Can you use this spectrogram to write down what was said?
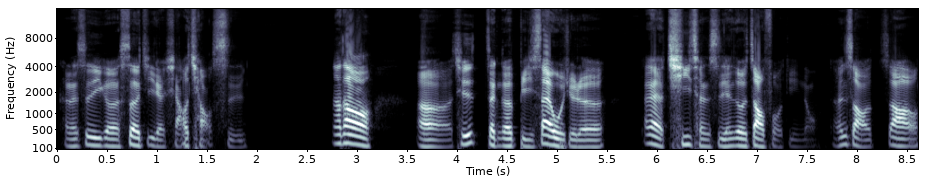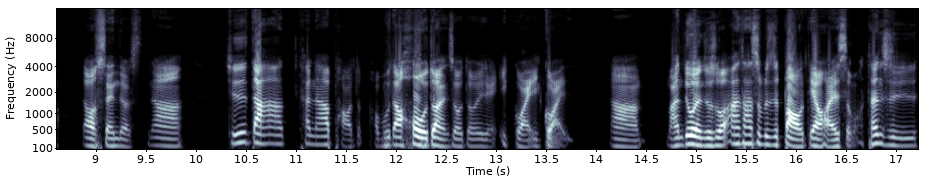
可能是一个设计的小巧思。那到呃，其实整个比赛我觉得大概有七成时间都是照 Frodeno，很少照到 Sanders。那其实大家看他跑跑步到后段的时候，都有点一拐一拐的。那蛮多人就说啊，他是不是爆掉还是什么？但是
